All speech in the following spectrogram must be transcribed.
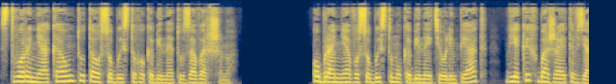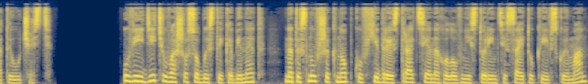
Створення аккаунту та особистого кабінету завершено. Обрання в особистому кабінеті Олімпіад, в яких бажаєте взяти участь. Увійдіть у ваш особистий кабінет, натиснувши кнопку Вхід реєстрація на головній сторінці сайту Київської МАН,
